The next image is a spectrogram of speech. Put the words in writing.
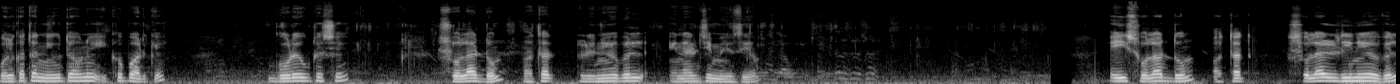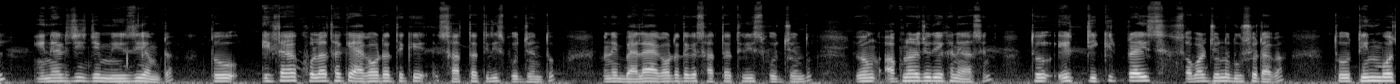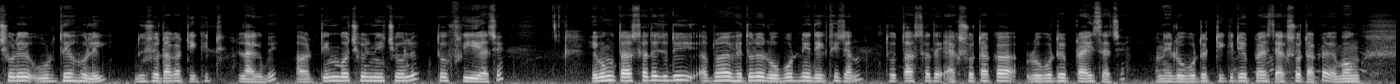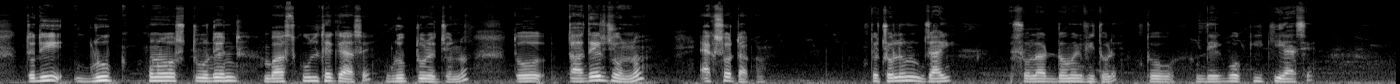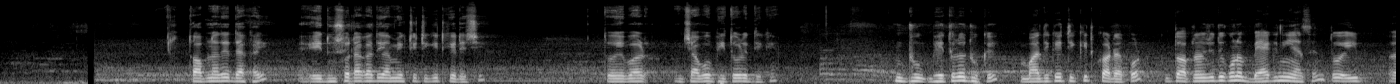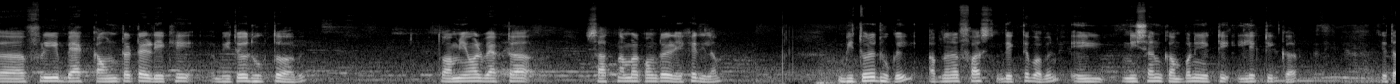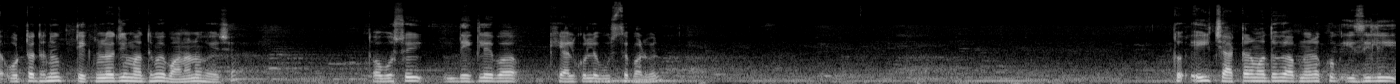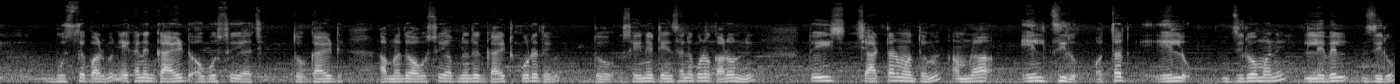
কলকাতার নিউ টাউনে ইকো পার্কে গড়ে উঠেছে সোলার ডোম, অর্থাৎ রিনিউয়েবল এনার্জি মিউজিয়াম এই সোলার ডোম, অর্থাৎ সোলার রিনিউয়েবল এনার্জি যে মিউজিয়ামটা তো এটা খোলা থাকে এগারোটা থেকে সাতটা তিরিশ পর্যন্ত মানে বেলা এগারোটা থেকে সাতটা তিরিশ পর্যন্ত। এবং আপনারা যদি এখানে আসেন, তো এর টিকিট প্রাইস সবার জন্য দুশো টাকা। তো তিন বছরের ঊর্ধ্বে হলেই দুশো টাকা টিকিট লাগবে। আর তিন বছরের নিচে হলে তো ফ্রি আছে। এবং তার সাথে যদি আপনারা ভেতরে রোবট নিয়ে দেখতে চান, তো তার সাথে একশো টাকা রোবটের প্রাইস আছে। মানে রোবটের টিকিটের প্রাইস একশো টাকা এবং যদি গ্রুপ কোনো স্টুডেন্ট বা স্কুল থেকে আসে গ্রুপ ট্যুরের জন্য, তো তাদের জন্য একশো টাকা। তো চলুন যাই সোলার ডোমের ভিতরে। তো দেখব কি কি আছে। তো আপনাদের দেখাই। এই দুশো টাকা দিয়ে আমি একটি টিকিট কেটেছি। তো এবার যাব ভিতরের দিকে। ঢু, ভেতরে ঢুকে বাঁদিকে টিকিট কাটার পর, তো আপনারা যদি কোনো ব্যাগ নিয়ে আসেন, তো এই ফ্রি ব্যাগ কাউন্টারটা রেখে ভিতরে ঢুকতে হবে। তো আমি আমার ব্যাগটা সাত নাম্বার কাউন্টারে রেখে দিলাম। ভিতরে ঢুকেই আপনারা ফার্স্ট দেখতে পাবেন এই নিশান কোম্পানির একটি ইলেকট্রিক কার যেটা অত্যাধুনিক টেকনোলজির মাধ্যমে বানানো হয়েছে। তো অবশ্যই দেখলে বা খেয়াল করলে বুঝতে পারবেন। তো এই চারটার মাধ্যমে আপনারা খুব ইজিলি বুঝতে পারবেন। এখানে গাইড অবশ্যই আছে। তো গাইড আপনাদের অবশ্যই আপনাদের গাইড করে দেবে। তো সেই নিয়ে টেনশানের কোনো কারণ নেই। তো এই চারটার মাধ্যমে আমরা এল জিরো অর্থাৎ এল জিরো মানে লেভেল জিরো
